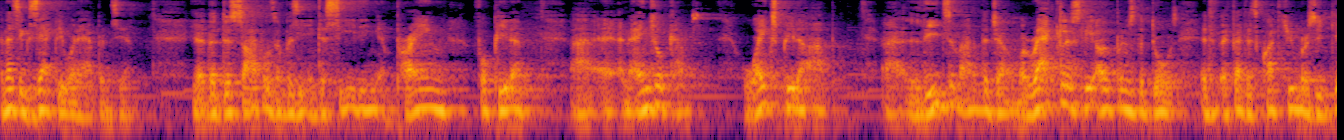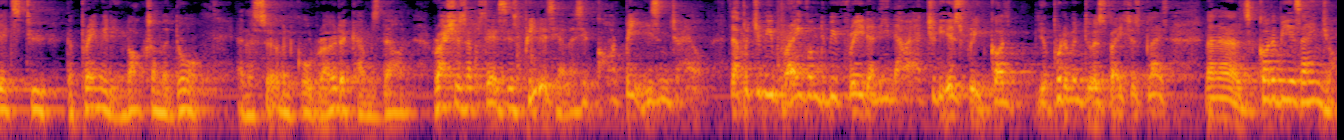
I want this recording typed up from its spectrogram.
And that's exactly what happens here. Yeah, the disciples are busy interceding and praying for Peter. Uh, an angel comes, wakes Peter up, uh, leads him out of the jail, miraculously opens the doors. In fact, it's quite humorous. He gets to the prayer meeting, knocks on the door, and the servant called Rhoda comes down, rushes upstairs, says, Peter's here. They said, can't be, he's in jail. That, but you be praying for him to be freed, and he now actually is freed. God, you put him into a spacious place. No, no, no, it's got to be his angel,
